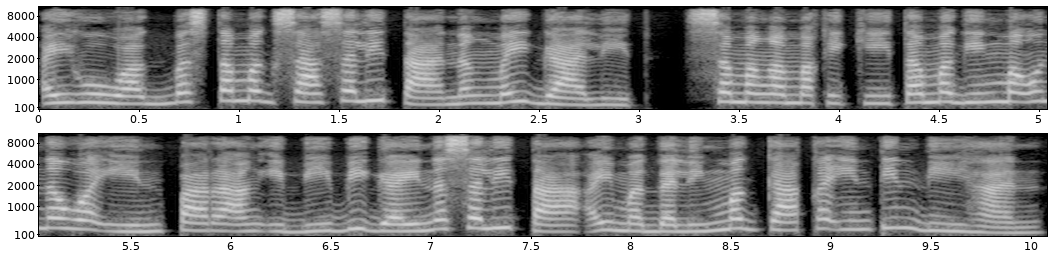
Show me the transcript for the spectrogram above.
ay huwag basta magsasalita ng may galit, sa mga makikita maging maunawain para ang ibibigay na salita ay madaling magkakaintindihan.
